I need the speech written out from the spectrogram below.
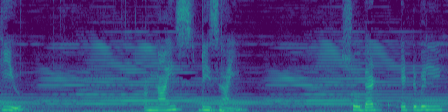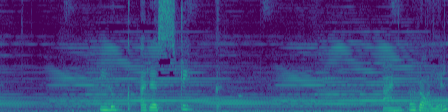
give a nice design so that it will look rustic and royal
